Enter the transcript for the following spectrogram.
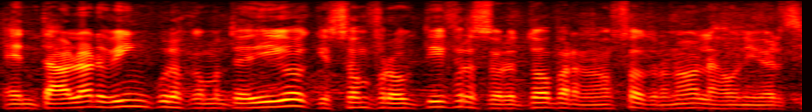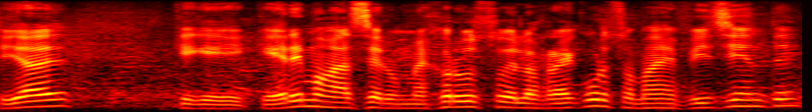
entablar vínculos, como te digo, que son fructíferos sobre todo para nosotros, ¿no? las universidades, que queremos hacer un mejor uso de los recursos, más eficiente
